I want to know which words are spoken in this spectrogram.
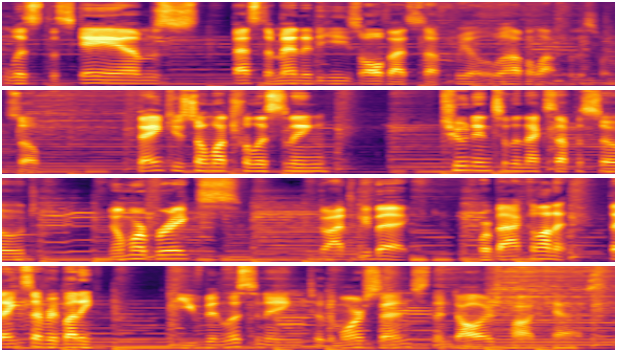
list the scams, best amenities, all that stuff. We'll, we'll have a lot for this one. So thank you so much for listening. Tune into the next episode. no more breaks. Glad to be back. We're back on it. Thanks, everybody. You've been listening to the More Sense Than Dollars podcast.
